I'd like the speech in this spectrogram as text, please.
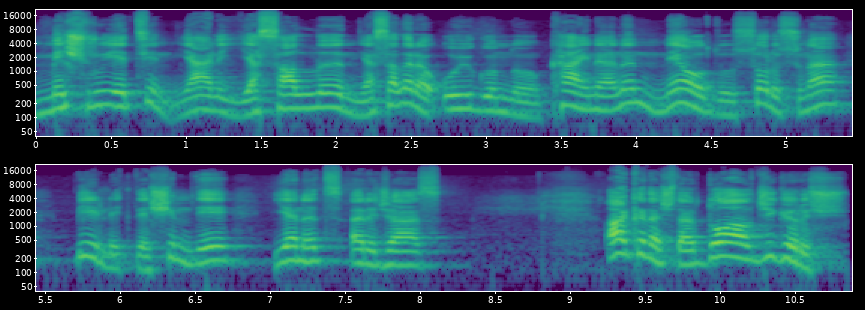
Meşruiyetin yani yasallığın, yasalara uygunluğun kaynağının ne olduğu sorusuna birlikte şimdi yanıt arayacağız. Arkadaşlar doğalcı görüş.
